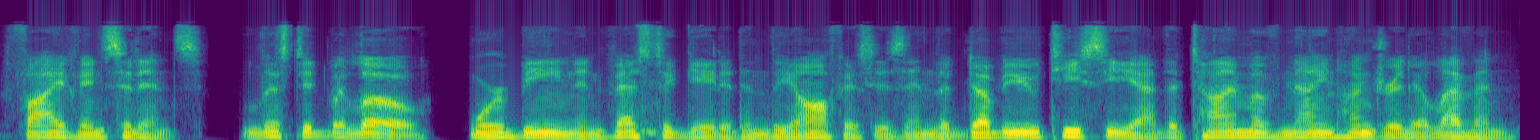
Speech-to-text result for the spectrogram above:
Five incidents, listed below, were being investigated in the offices and the WTC at the time of 911.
